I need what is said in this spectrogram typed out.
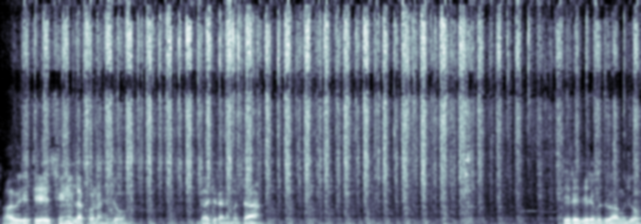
તો આવી રીતે છીણી નાખવાના છે જો. ગાજરાને બધા. ધીરે ધીરે બધું આમ જો.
